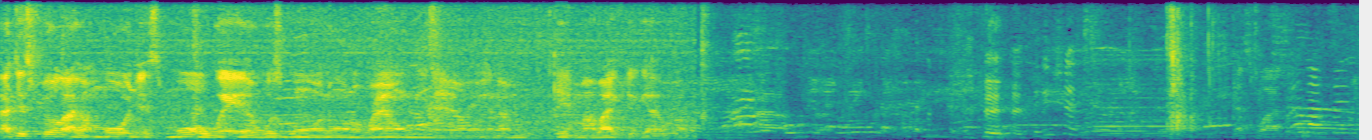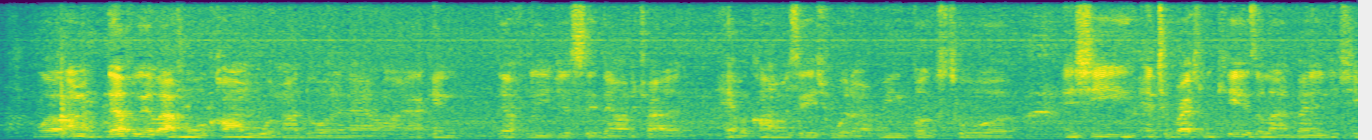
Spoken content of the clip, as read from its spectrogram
I just feel like I'm more just more aware of what's going on around me now and I'm getting my life together. Definitely a lot more calm with my daughter now. Like, I can definitely just sit down and try to have a conversation with her, read books to her, and she interacts with kids a lot better than she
